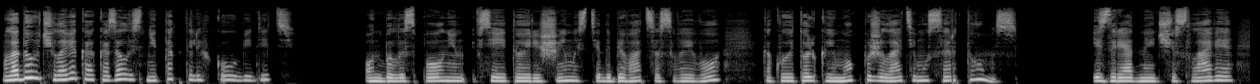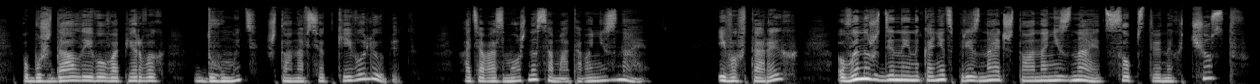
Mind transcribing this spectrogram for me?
Молодого человека оказалось не так-то легко убедить. Он был исполнен всей той решимости добиваться своего, какую только и мог пожелать ему сэр Томас. Изрядное тщеславие побуждало его, во-первых, думать, что она все-таки его любит, хотя, возможно, сама того не знает. И, во-вторых, вынужденный, наконец, признать, что она не знает собственных чувств,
